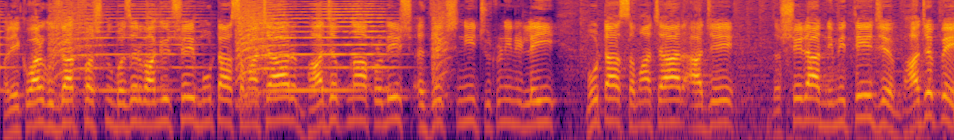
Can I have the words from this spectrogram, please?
ફરી એકવાર ગુજરાત ફર્સ્ટનું બઝર વાગ્યું છે. મોટા સમાચાર. ભાજપના પ્રદેશ અધ્યક્ષની ચૂંટણીને લઈ મોટા સમાચાર. આજે દશેરા નિમિત્તે જ ભાજપે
